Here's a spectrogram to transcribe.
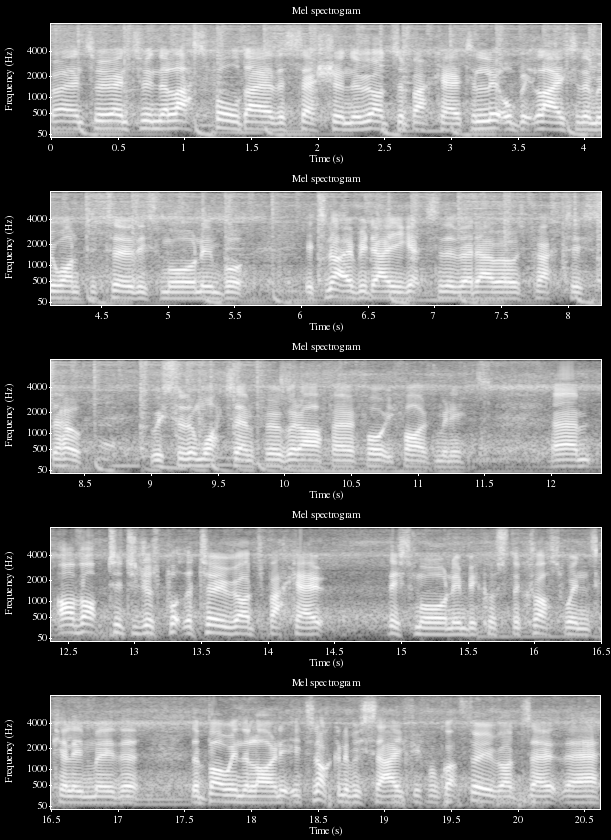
Right, and so we're entering the last full day of the session. The rods are back out a little bit later than we wanted to this morning, but it's not every day you get to the Red Arrows practice, so we stood and watched them for a good half hour, 45 minutes. Um, I've opted to just put the two rods back out this morning because the crosswind's killing me, the, the bow in the line, it's not going to be safe if I've got three rods out there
